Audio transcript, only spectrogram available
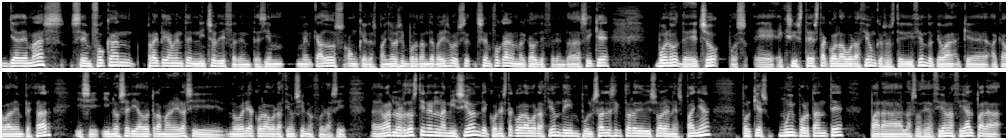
y además se enfocan prácticamente en nichos diferentes y en mercados, aunque el español es importante para ellos, pues se enfocan en mercados diferentes. Así que bueno, de hecho, pues eh, existe esta colaboración que os estoy diciendo que, va, que acaba de empezar y, sí, y no sería de otra manera si no habría colaboración si no fuera así. Además, los dos tienen la misión de con esta colaboración de impulsar el sector audiovisual en España porque es muy importante para la asociación AFIAL, para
